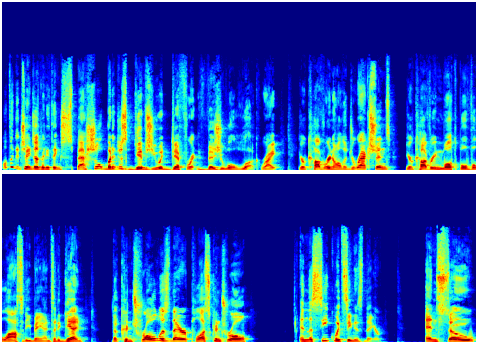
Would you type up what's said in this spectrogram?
I don't think the changeup anything special, but it just gives you a different visual look, right? You're covering all the directions, you're covering multiple velocity bands. And again, the control is there, plus control, and the sequencing is there. And so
